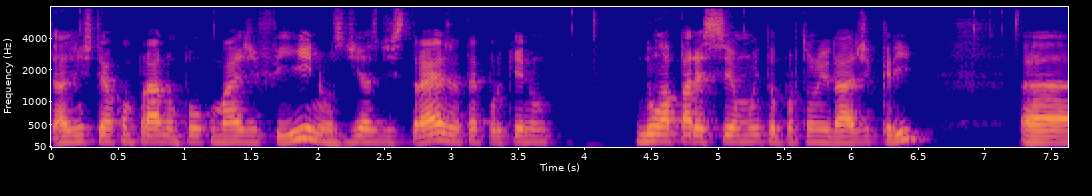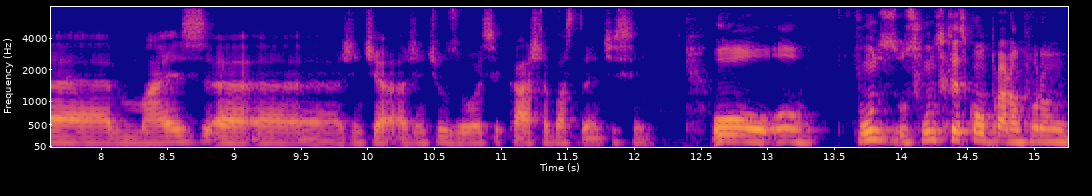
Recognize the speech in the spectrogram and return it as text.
a gente tenha comprado um pouco mais de FII nos dias de estresse, até porque não, não apareceu muita oportunidade de CRI, uh, mas uh, a, gente, a gente usou esse caixa bastante sim. O, o fundos, os fundos que vocês compraram foram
